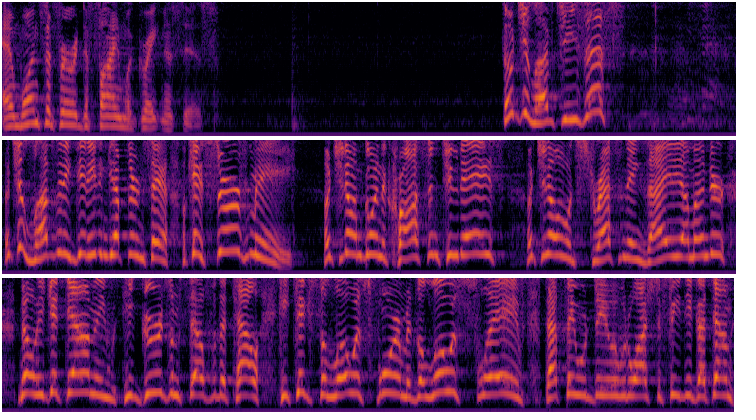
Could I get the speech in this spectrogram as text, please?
and once and forever defined what greatness is. Don't you love Jesus? Don't you love that he did? He didn't get up there and say, okay, serve me. Don't you know I'm going to cross in two days? Don't you know what stress and anxiety I'm under? No, he get down and he, he girds himself with a towel. He takes the lowest form, the lowest slave. That's they would, they would wash the feet. And he got down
